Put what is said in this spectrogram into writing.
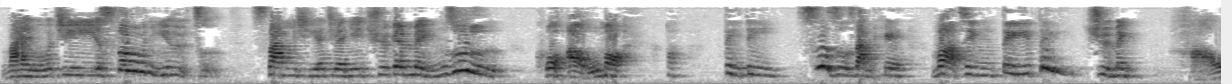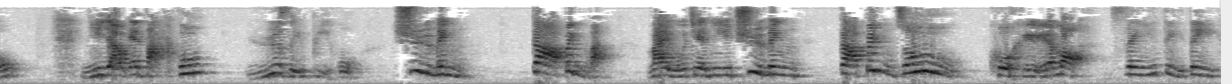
外务记收你儿子，上仙叫你取个名字，可好嘛？对对，此事上开，我请对对取名。好，你要给大哥与谁比过？取名加本王。外务见你取名加宾州可好嘛？谁对对，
